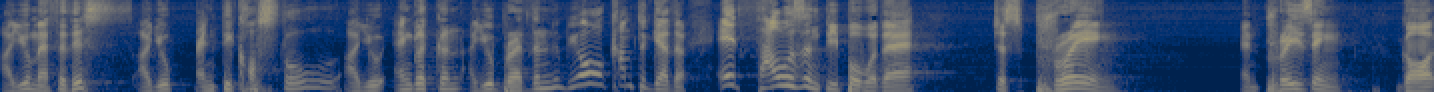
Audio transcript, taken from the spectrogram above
Are you Methodist? Are you Pentecostal? Are you Anglican? Are you Brethren? We all come together. 8,000 people were there just praying and praising God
